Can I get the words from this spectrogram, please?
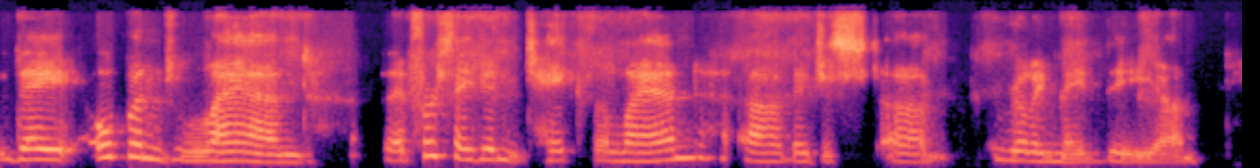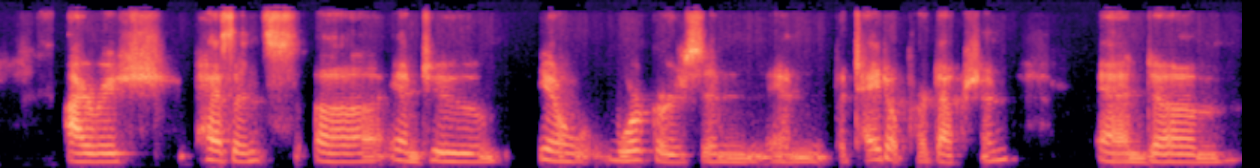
they opened land. At first, they didn't take the land; uh, they just um, really made the um, Irish peasants uh, into, you know, workers in in potato production, and um,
